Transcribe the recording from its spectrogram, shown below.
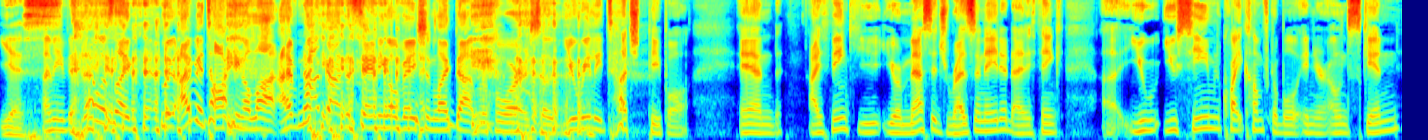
yes. I mean, that was like, look, I've been talking a lot. I've not gotten a standing ovation like that before. So you really touched people. And I think you, your message resonated. I think uh, you you seemed quite comfortable in your own skin,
